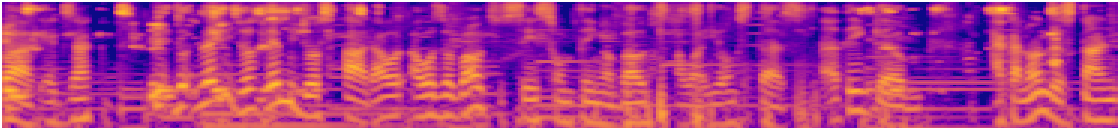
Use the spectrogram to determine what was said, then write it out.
back, exactly. Let let me just let me just add. I was, I was about to say something about our youngsters. I think um, I can understand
